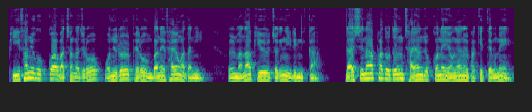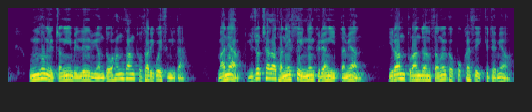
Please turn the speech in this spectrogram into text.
비산유국과 마찬가지로 원유를 배로 운반해 사용하다니 얼마나 비효율적인 일입니까? 날씨나 파도 등 자연 조건의 영향을 받기 때문에 운송 일정이 밀릴 위험도 항상 도사리고 있습니다. 만약 유조차가 다닐 수 있는 교량이 있다면 이런 불안전성을 극복할 수 있게 되며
